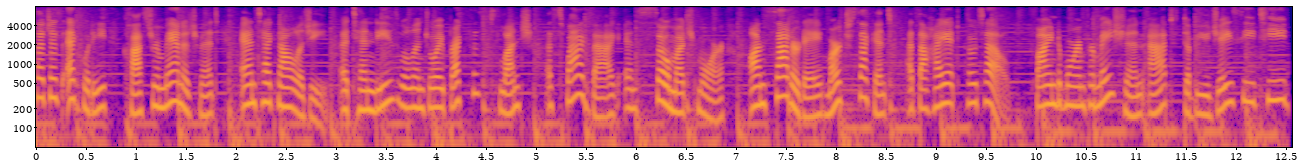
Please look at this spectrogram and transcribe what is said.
such as equity, classroom management, and technology. Attendees will enjoy breakfast, lunch, a swag bag, and so much more on Saturday, March 2nd at the Hyatt Hotel. Find more information at wjct.org/teach.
